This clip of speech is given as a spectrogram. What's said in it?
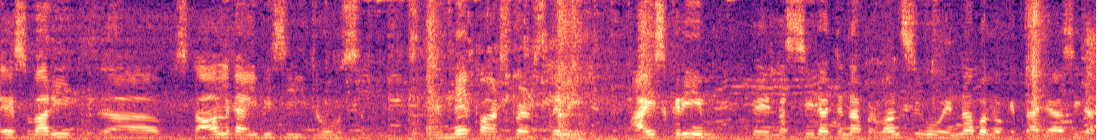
ਇਸ ਵਾਰੀ ਸਟਾਲ ਲਗਾਈ ਵੀ ਸੀ ਜੋ ਸ- ਜਿੰਨੇ ਪਾਰਟਿਸਪੈਂਟਸ ਦੇ ਲਈ ਆਈਸਕ੍ਰੀਮ ਤੇ ਲੱਸੀ ਦਾ ਜਿੰਨਾ ਪ੍ਰਬੰਧ ਸੀ ਉਹ ਇਹਨਾਂ ਵੱਲੋਂ ਕੀਤਾ ਗਿਆ ਸੀਗਾ।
